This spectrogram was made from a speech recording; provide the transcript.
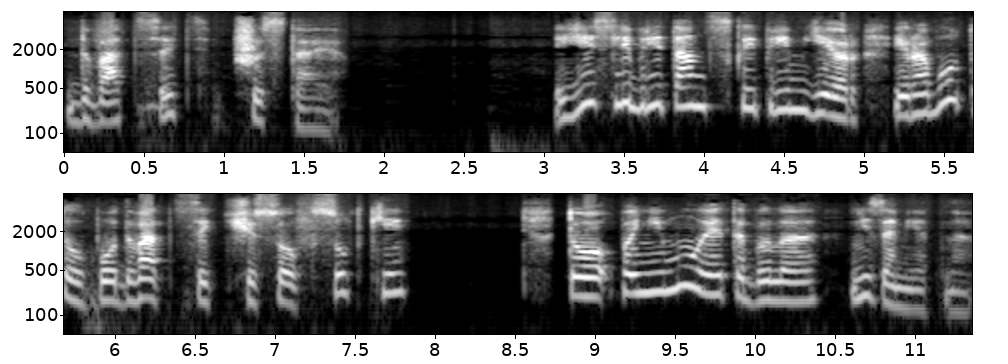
26. Если британский премьер и работал по 20 часов в сутки, то по нему это было незаметно.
